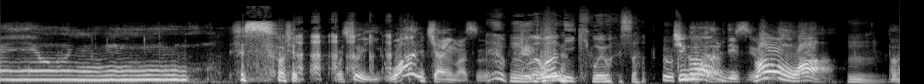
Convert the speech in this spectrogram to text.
ーい。それ、それ、ワンちゃいます？うん、ワンに聞こえました。違う。ワンですよワンは、うん。ブイ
